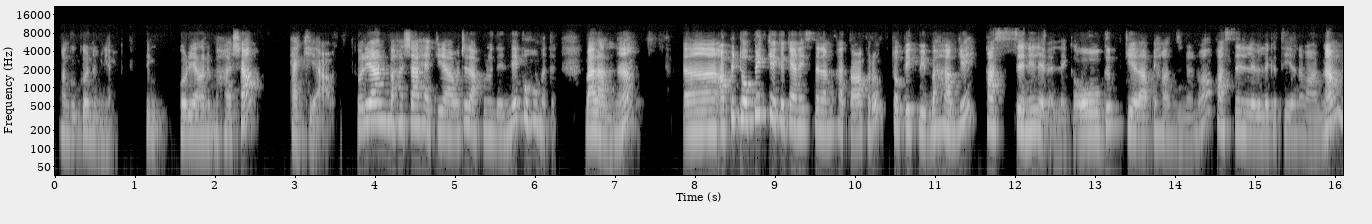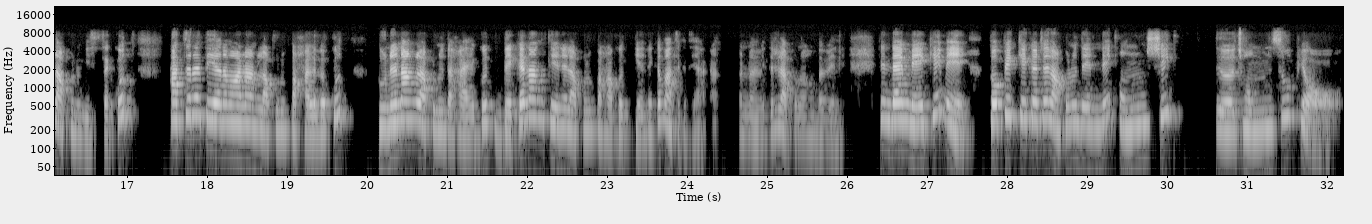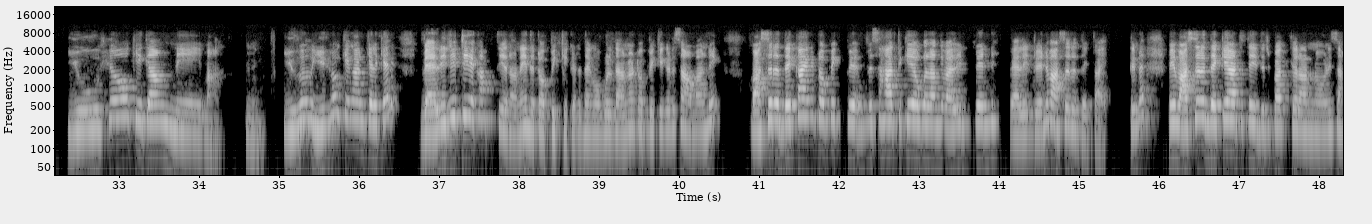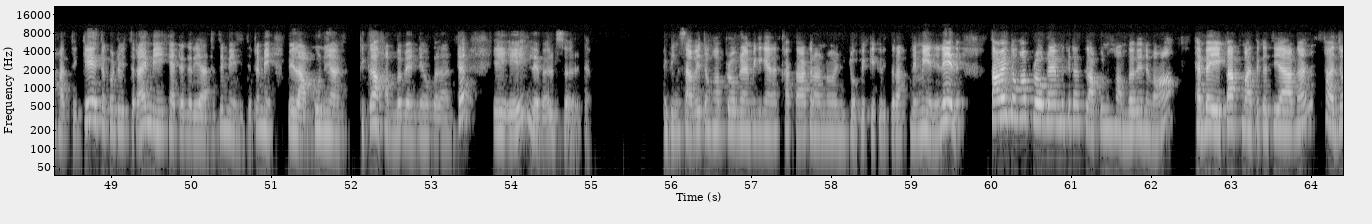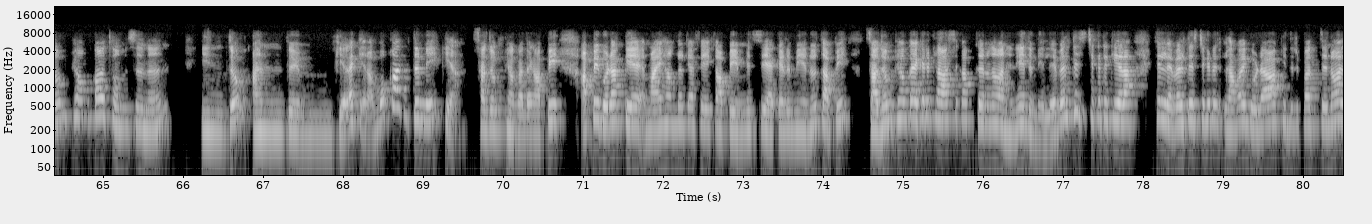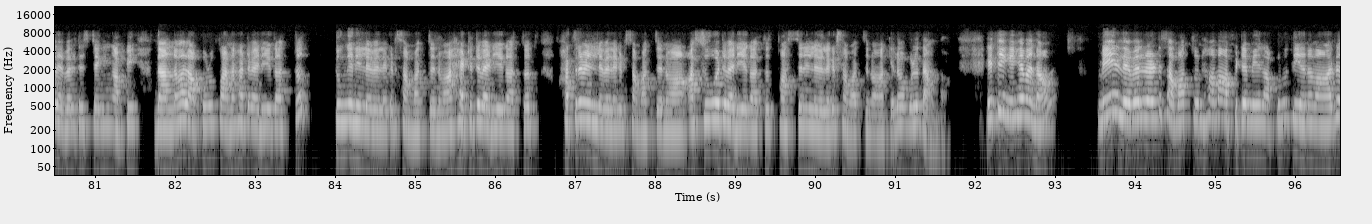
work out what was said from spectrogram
හංගුගෝ නියම්. ඉතින් කොරියානු භාෂා හැකියාව. කොරියානු භාෂා හැකියාවට ලකුණු දෙන්නේ කොහොමද? බලන්න. අපි ටොපික් එක ගැන ඉස්සෙල්ලාම කතා කරමු. ටොපික් විභාගයේ පස්වෙනි ලෙවල් එක. ඕගප් කියලා අපි හඳුනනවා. පස්වෙනි ලෙවල් එක තියෙනවා නම් ලකුණු 20කුත්, හතර තියෙනවා නම් ලකුණු 15කුත්, තුන නම් ලකුණු 10කුත්, දෙක නම් තියෙන ලකුණු 5කුත් කියන එක මතක තියාගන්න. ඔන්න ඔය විදිහට ලකුණු හම්බ වෙන්නේ. ඉතින් දැන් මේකේ මේ ටොපික් එකට ලකුණු දෙන්නේ කොන්ෂික් චොම්සුප්‍යෝ යූහ්‍යෝ කිගන් නේමන්. යුහෝ යුහෝ කිගන් කියලා කියන්නේ වැලිඩිටි එකක් තියෙනවා නේද ටොපික් එකට. දැන් ඔයගොල්ලෝ දන්නවා ටොපික් එකට සාමාන්‍යයෙන් වසර දෙකයිනේ ටොපික් සහතිකය ඔයගොල්ලන්ගේ වැලිඩ් වෙන්නේ. වැලිඩ් වෙන්නේ වසර දෙකයි. එතන මේ වසර දෙකේ යටතේ ඉදිරිපත් කරන්න ඕනි සහතිකේ. එතකොට විතරයි මේ කැටගරිය යටතේ මේ විදිහට මේ මේ ලකුණු ටික හම්බ වෙන්නේ ඔයගලන්ට ඒ ඒ ලෙවල්ස් වලට. ඉතින් සවේතුංග ප්‍රෝග්‍රෑම් එක ගැන කතා කරන්න ඕනි ටොපික් එක විතරක් නෙමෙයිනේ නේද? සවේතුංග ප්‍රෝග්‍රෑම් එකටත් ලකුණු හම්බ වෙනවා. හැබැයි එකක් මතක තියාගන්න සජොම් ප්යොන්කා චොම්සනන් ඉන්දම් අන්දම් කියලා කියනවා. මොකද්ද මේ කියන්නේ? සජොම්පියංග දැන් අපි අපි ගොඩක් මයි හංගල් කැෆේ එක අපේ MSc ඇකඩමියනුත් අපි සජොම්පියංග එකට ක්ලාස් එකක් කරනවානේ නේද? මේ ලෙවල් ටෙස්ට් එකට කියලා. ඉතින් ලෙවල් ටෙස්ට් එකට ළමයි ගොඩාක් ඉදිරිපත් වෙනවා. ලෙවල් ටෙස්ට් එකෙන් අපි දන්නවා ලකුණු 50ට වැඩිය ගත්තොත් තුන්වෙනි ලෙවල් එකට සමත් වෙනවා 60ට වැඩිය ගත්තොත් හතරවෙනි ලෙවල් එකට සමත් වෙනවා 80ට වැඩිය ගත්තොත් පස්වෙනි ලෙවල් එකට සමත් වෙනවා කියලා ඔයගොල්ලෝ දන්නවා. ඉතින් එහෙමනම් මේ ලෙවල් වලට සමත් වුනහම අපිට මේ ලකුණු තියනවාද?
